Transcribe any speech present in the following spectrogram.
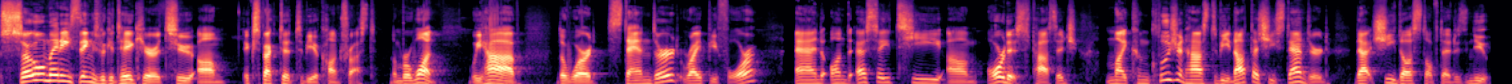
so many things we can take here to um, expect it to be a contrast. Number one, we have the word standard right before. And on the SAT um, artist passage, my conclusion has to be not that she's standard, that she does stuff that is new.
